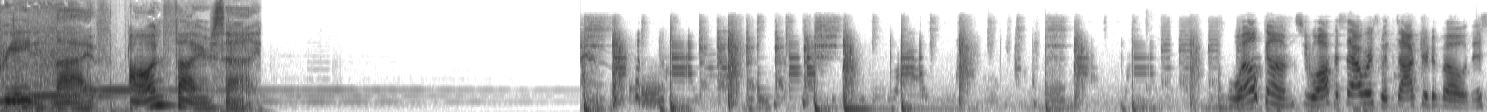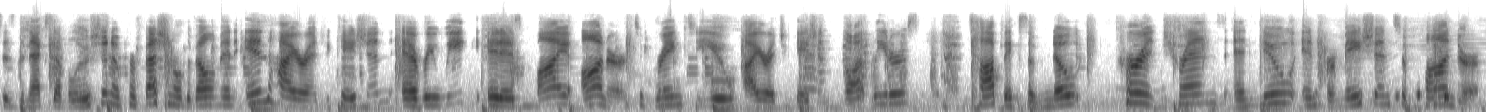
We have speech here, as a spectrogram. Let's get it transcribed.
created live on Fireside. Welcome to Office Hours with Dr. DeVoe. This is the next evolution of professional development in higher education. Every week, it is my honor to bring to you higher education thought leaders, topics of note, current trends, and new information to ponder.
